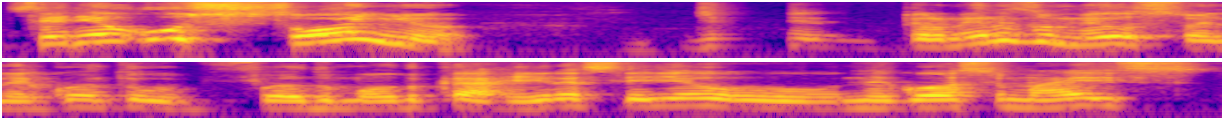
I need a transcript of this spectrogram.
Seria o sonho, de, pelo menos o meu sonho, né? Quanto fã do modo carreira, seria o negócio mais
